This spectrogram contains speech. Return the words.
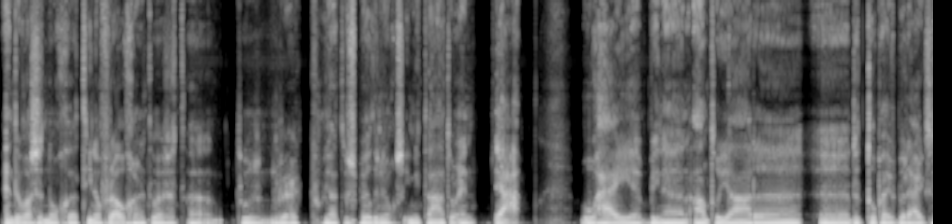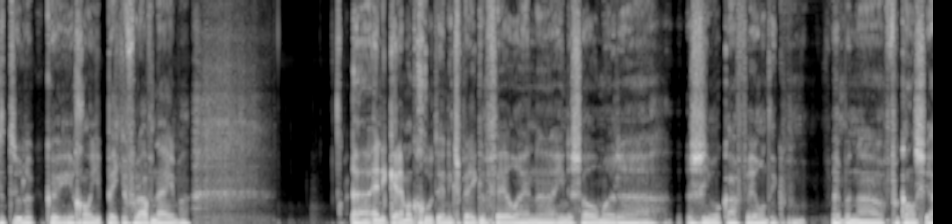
En toen was het nog Tino Vroger. Toen, was het, toen, werk, toen, ja, toen speelde hij nog als imitator. En ja, hoe hij binnen een aantal jaren de top heeft bereikt, natuurlijk kun je gewoon je petje vooraf nemen. En ik ken hem ook goed en ik spreek hem veel. En in de zomer zien we elkaar veel. Want ik we hebben een vakantie,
